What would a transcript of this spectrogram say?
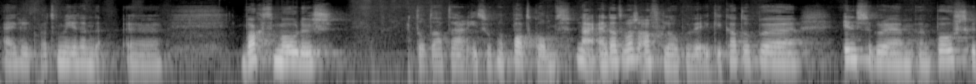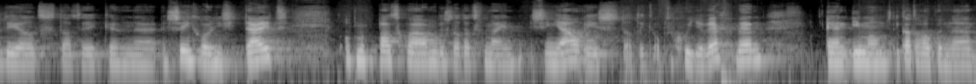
eigenlijk wat meer in de uh, wachtmodus totdat daar iets op mijn pad komt. Nou, en dat was afgelopen week. Ik had op Instagram een post gedeeld dat ik een, een synchroniciteit op mijn pad kwam. Dus dat het voor mij een signaal is dat ik op de goede weg ben. En iemand, ik had er ook een,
